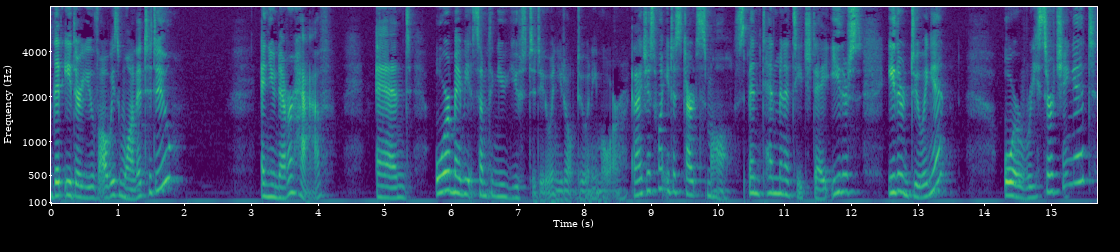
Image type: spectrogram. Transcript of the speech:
that either you've always wanted to do and you never have, and or maybe it's something you used to do and you don't do anymore. And I just want you to start small. Spend 10 minutes each day either either doing it or researching it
